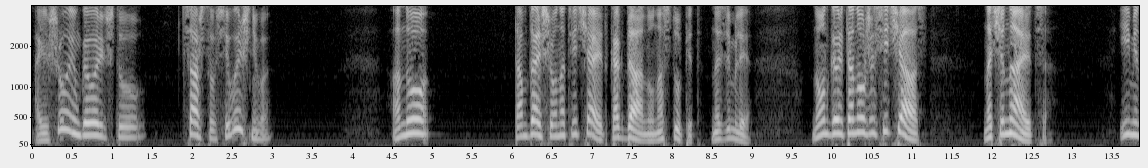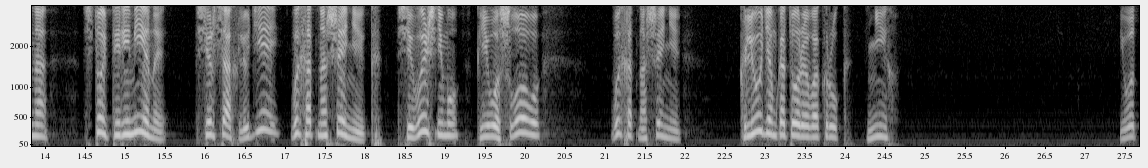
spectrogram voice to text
А Ишуа им говорит, что Царство Всевышнего, оно, там дальше он отвечает, когда оно наступит на земле. Но он говорит, оно уже сейчас начинается именно с той перемены в сердцах людей, в их отношении к Всевышнему, к Его Слову, в их отношении к людям, которые вокруг них. И вот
